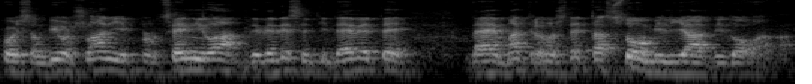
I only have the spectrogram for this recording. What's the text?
kojoj sam bio član je procenila 99. da je materijalna šteta 100 milijardi dolara.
